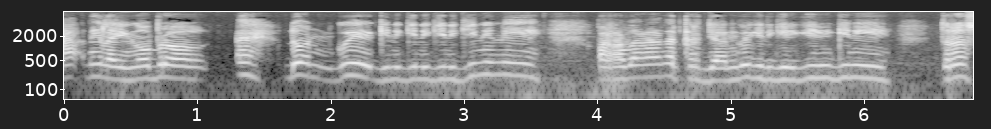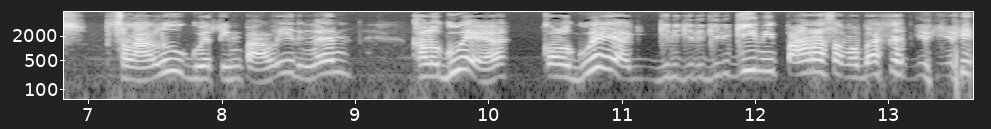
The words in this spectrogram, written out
A nih lagi ngobrol eh Don gue gini gini gini gini nih. Parah banget kerjaan gue gini gini gini gini. Terus selalu gue timpali dengan kalau gue ya kalau gue ya gini gini gini gini parah sama banget gini gini.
